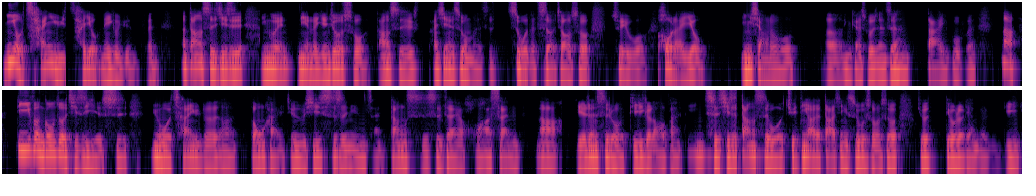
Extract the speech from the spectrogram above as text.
你有参与才有那个缘分。那当时其实因为念了研究所，当时潘先生是我们是是我的指导教授，所以我后来有影响了我。呃，应该说人生很大一部分。那第一份工作其实也是，因为我参与了呃东海建筑系四十年展，当时是在华山，那也认识了我第一个老板。因此，其实当时我决定要在大型事务所的时候，就丢了两个履历，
